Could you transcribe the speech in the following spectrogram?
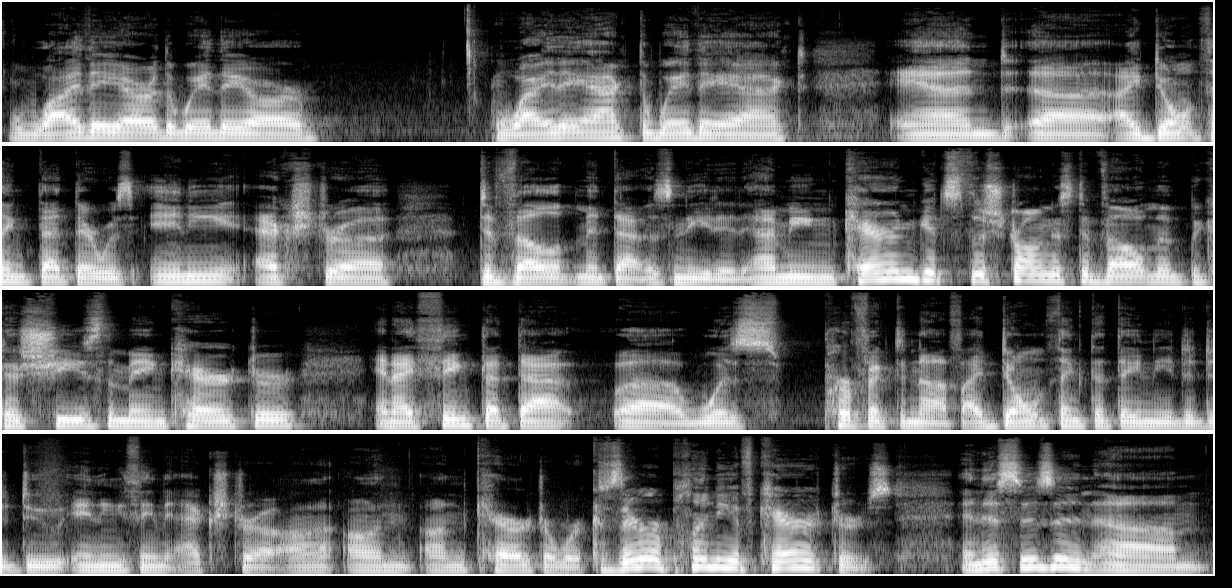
why they are the way they are, why they act the way they act. And uh, I don't think that there was any extra development that was needed. I mean, Karen gets the strongest development because she's the main character. And I think that that uh, was perfect enough. I don't think that they needed to do anything extra on on, on character work because there are plenty of characters, and this isn't um,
